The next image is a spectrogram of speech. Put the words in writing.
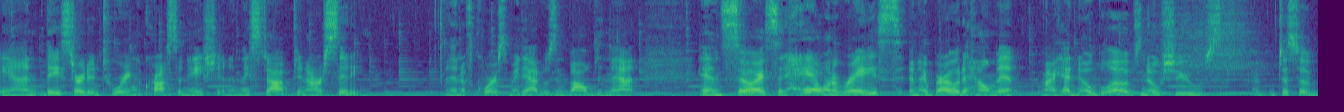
and they started touring across the nation and they stopped in our city. And of course, my dad was involved in that. And so I said, Hey, I want to race. And I borrowed a helmet. I had no gloves, no shoes, just a,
